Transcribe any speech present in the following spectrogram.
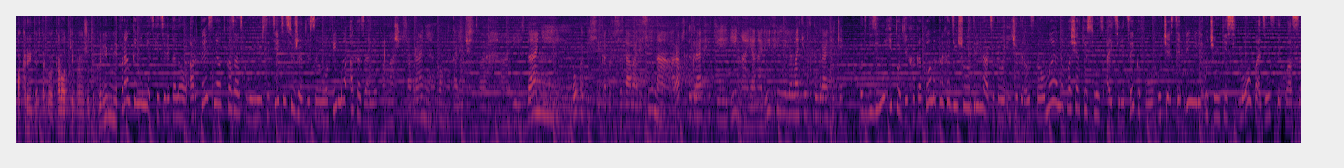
покрыты в такой короткий промежуток времени. Франко-немецкий телеканал «Арте» снял в Казанском университете сюжет для своего фильма о Казани. В нашем собрании огромное количество а, и изданий, и рукописей, которые создавались и на арабской графике, и на янолифе или латинской графике. Подведены итоги хакатона, проходившего 13 и 14 мая на площадке СУНС IT-лицей КФУ. Участие приняли ученики с 7 по 11 классы.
